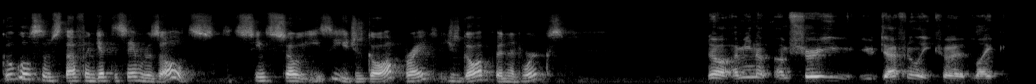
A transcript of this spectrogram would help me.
Google some stuff and get the same results? Seems so easy. You just go up, right? You just go up and it works. No, I mean, I'm sure you you definitely could like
